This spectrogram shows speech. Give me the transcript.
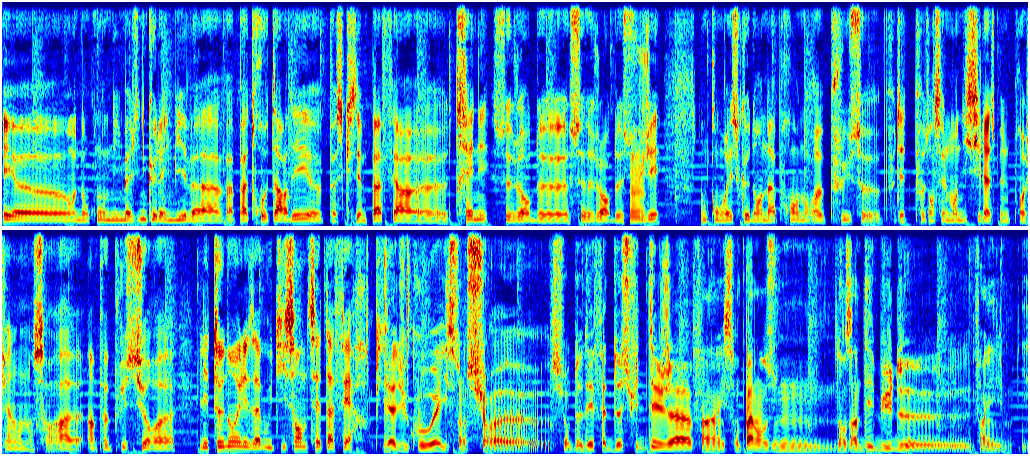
Et euh, donc on imagine que la NBA va, va pas trop tarder euh, parce qu'ils aiment pas faire euh, traîner ce genre de ce genre de sujet. Donc on risque d'en apprendre plus, euh, peut-être potentiellement d'ici la semaine prochaine, on en saura un peu plus sur euh, les tenants et les aboutissants de cette affaire. Puis là, du coup, ouais, ils sont sur, euh, sur deux défaites de suite déjà. Enfin, ils sont pas dans, une, dans un début de. Enfin, ils- ils-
